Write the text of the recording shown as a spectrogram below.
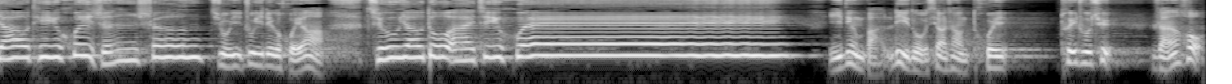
要体会人生，注意注意这个回啊，就要多爱几回，一定把力度向上推，推出去，然后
